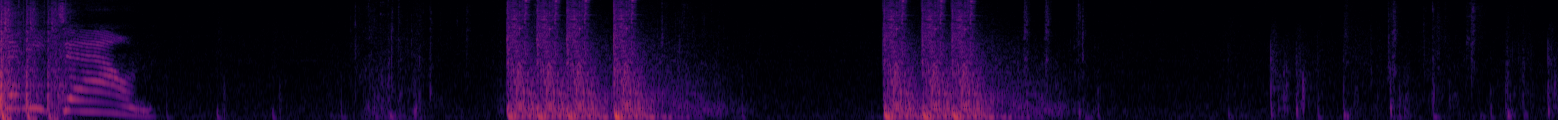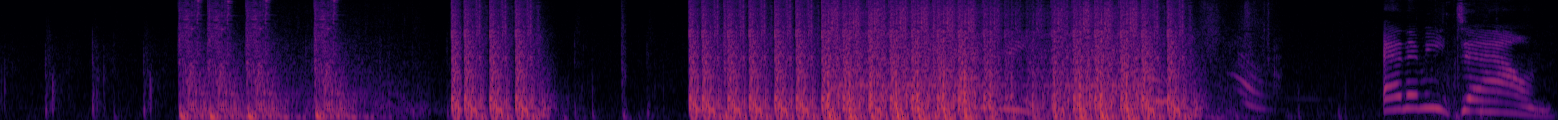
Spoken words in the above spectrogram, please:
Enemy down! Enemy! Down!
